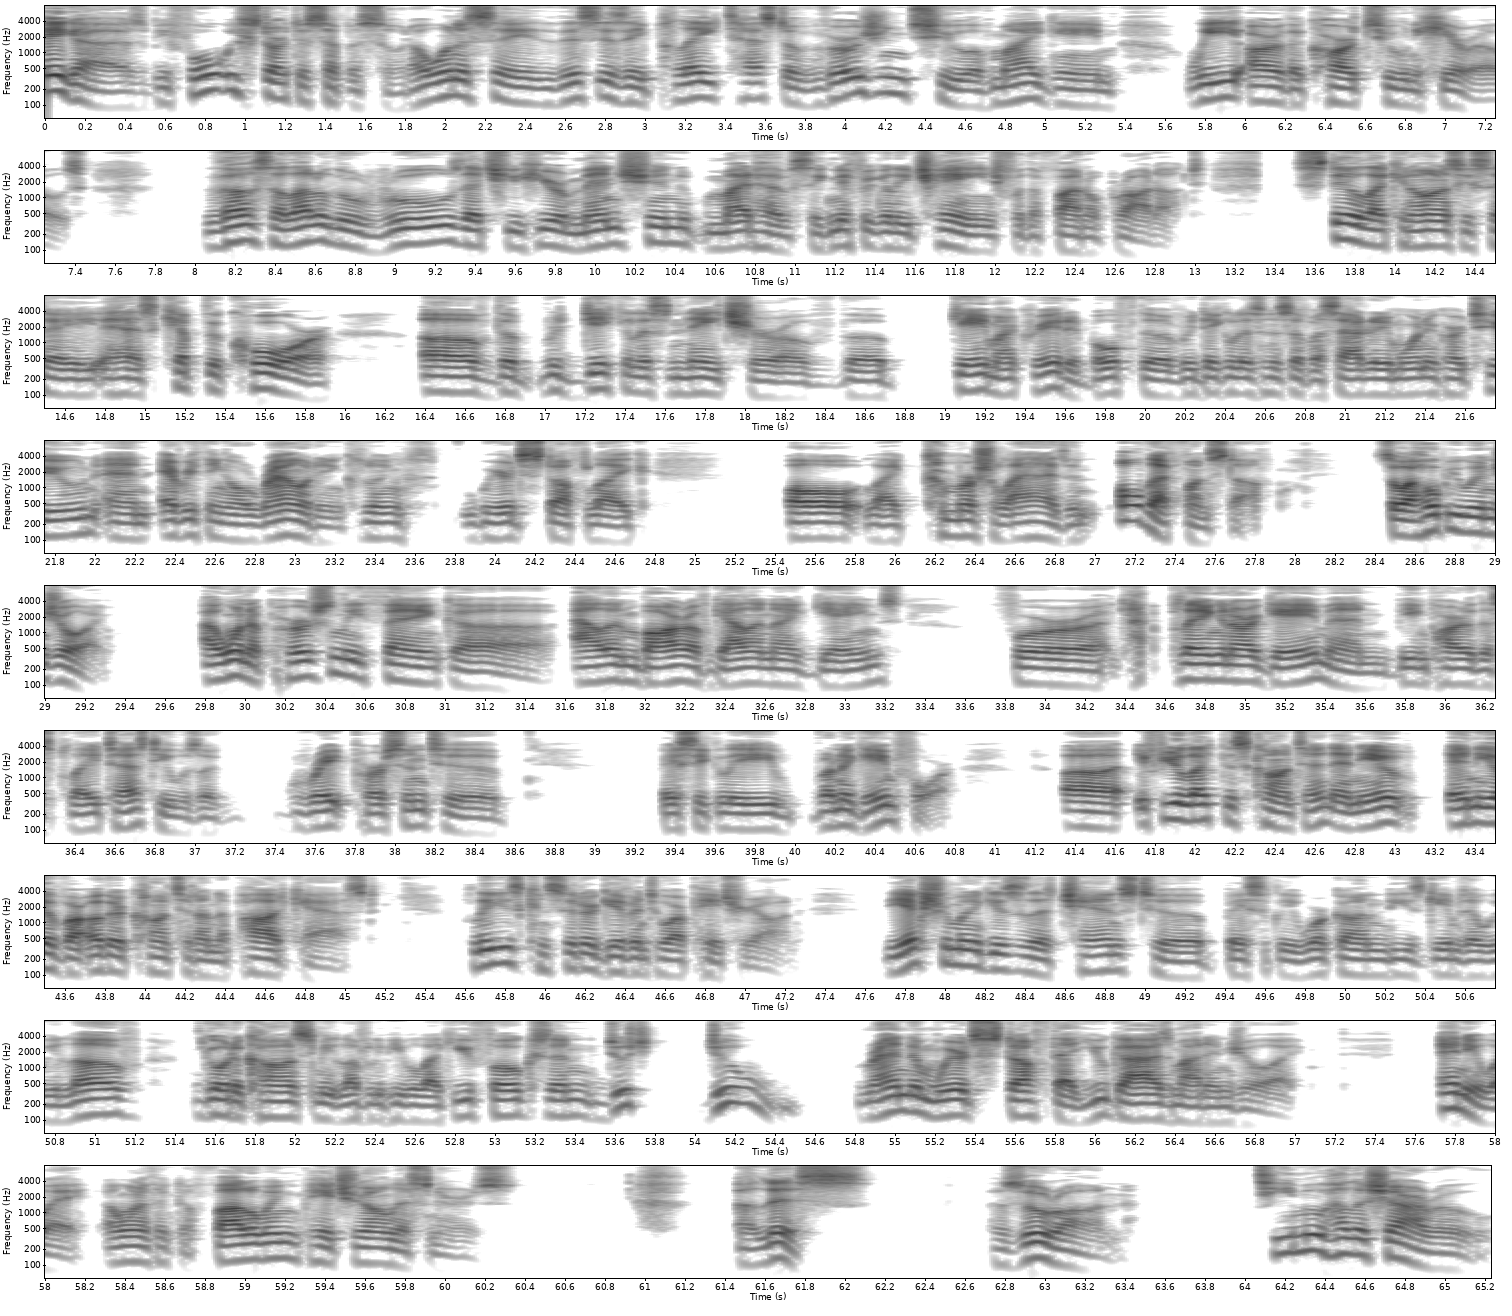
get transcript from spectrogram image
Hey guys, before we start this episode, I want to say this is a play test of version 2 of my game, We Are the Cartoon Heroes. Thus, a lot of the rules that you hear mentioned might have significantly changed for the final product. Still, I can honestly say it has kept the core of the ridiculous nature of the game I created, both the ridiculousness of a Saturday morning cartoon and everything around it, including weird stuff like all like commercial ads and all that fun stuff. So I hope you enjoy. I want to personally thank uh, Alan Barr of Gallant Knight Games for playing in our game and being part of this playtest. He was a great person to basically run a game for. Uh, if you like this content, any of any of our other content on the podcast, please consider giving to our Patreon. The extra money gives us a chance to basically work on these games that we love, go to cons to meet lovely people like you folks, and do do random weird stuff that you guys might enjoy. Anyway, I want to thank the following Patreon listeners Alyss, Azuron, Timu Halasharu,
